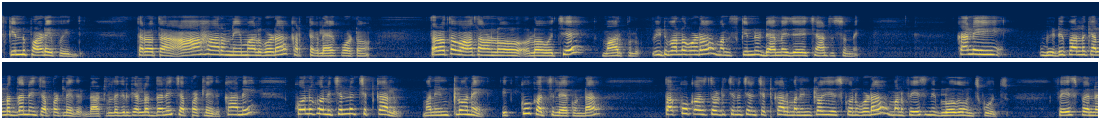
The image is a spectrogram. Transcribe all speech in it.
స్కిన్ పాడైపోయింది తర్వాత ఆహార నియమాలు కూడా కరెక్ట్గా లేకపోవటం. తర్వాత వాతావరణంలో వచ్చే మార్పులు. వీటి వల్ల కూడా మన స్కిన్ డ్యామేజ్ అయ్యే ఛాన్సెస్ ఉన్నాయి. కానీ బ్యూటీ పార్లర్కి వెళ్ళొద్దని నేను చెప్పట్లేదు. డాక్టర్ దగ్గరికి వెళ్ళొద్దని చెప్పట్లేదు. కానీ కొన్ని కొన్ని చిన్న చిట్కాలు మన ఇంట్లోనే ఎక్కువ ఖర్చు లేకుండా తక్కువ ఖర్చుతోటి చిన్న చిన్న చిట్కాలు మన ఇంట్లో చేసుకొని కూడా మన ఫేస్ని గ్లోగా ఉంచుకోవచ్చు. ఫేస్ పైన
